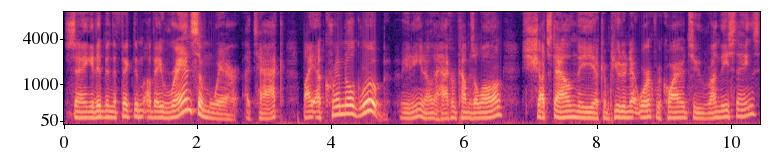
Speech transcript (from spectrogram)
saying it had been the victim of a ransomware attack by a criminal group. Meaning, you know, the hacker comes along, shuts down the uh, computer network required to run these things,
